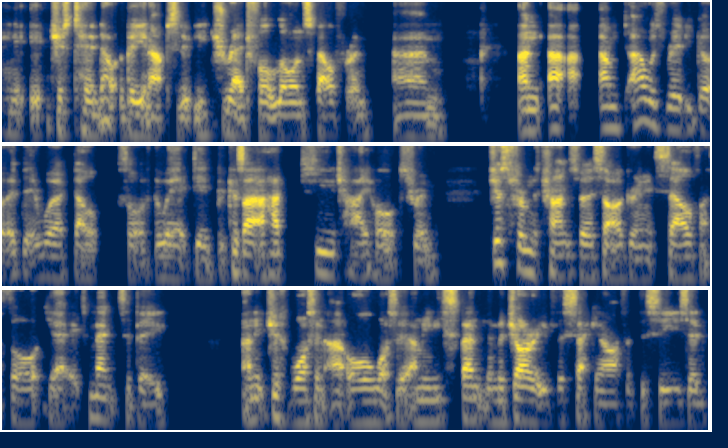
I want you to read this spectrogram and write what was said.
mean, it, it, just turned out to be an absolutely dreadful loan spell for him. Um, and I, I, I, was really good that it worked out sort of the way it did because I had huge high hopes for him. Just from the transfer saga in itself, I thought, yeah, it's meant to be. And it just wasn't at all, was it? I mean, he spent the majority of the second half of the season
